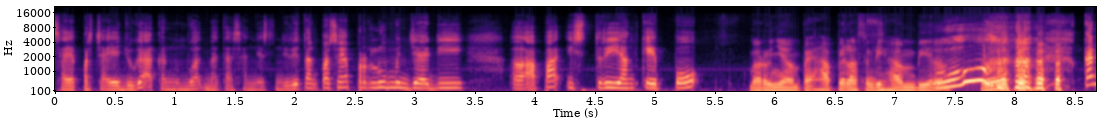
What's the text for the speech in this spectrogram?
saya percaya juga akan membuat batasannya sendiri tanpa saya perlu menjadi eh, apa istri yang kepo Baru nyampe HP langsung diambil. Uh, kan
